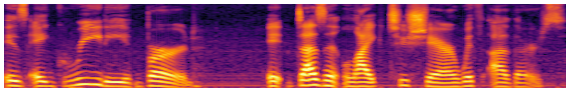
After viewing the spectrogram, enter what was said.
is a greedy bird. It doesn't like to share with others.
